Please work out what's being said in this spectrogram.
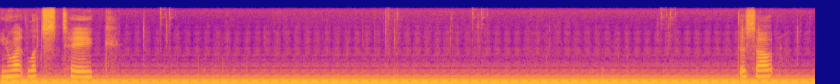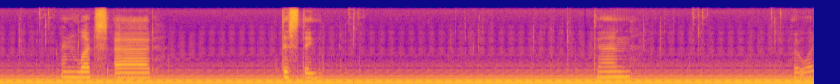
You know what? Let's take... this out and let's add this thing. Then wait what?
